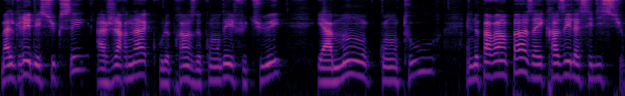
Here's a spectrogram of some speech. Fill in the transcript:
malgré des succès, à Jarnac où le prince de Condé fut tué, et à Montcontour, elle ne parvint pas à écraser la sédition.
